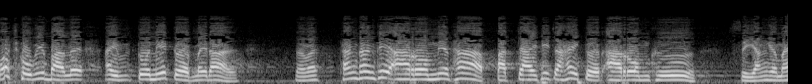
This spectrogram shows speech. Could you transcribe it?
วัตถุวิบัติเลย ไอ้ตัวนี้เกิดไม่ได้ใช่ไหมทั้งทั้งที่อารมณ์เนี่ยถ้าปัจจัยที่จะให้เกิดอารมณ์คือเสียงใช่ไหม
